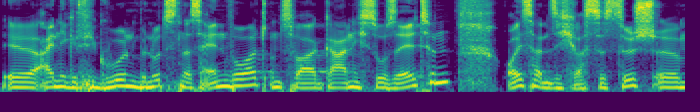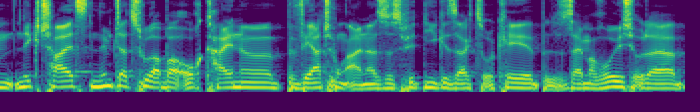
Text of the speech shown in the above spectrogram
Äh, einige Figuren benutzen das N-Wort und zwar gar nicht so sehr selten, äußern sich rassistisch. Ähm, Nick Charles nimmt dazu aber auch keine Bewertung an. Also es wird nie gesagt, so, okay, sei mal ruhig oder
